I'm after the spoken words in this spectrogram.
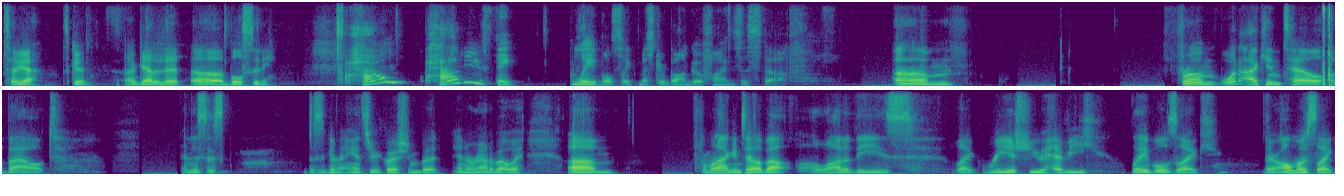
so yeah, it's good. I got it at uh, Bull City. How how do you think labels like Mr. Bongo finds this stuff? Um, from what I can tell about, and this is this is going to answer your question, but in a roundabout way. Um, from what I can tell about a lot of these like reissue heavy labels, like they're almost like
